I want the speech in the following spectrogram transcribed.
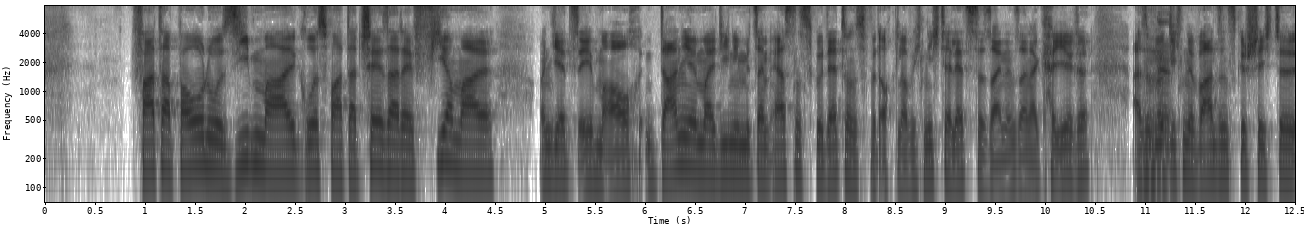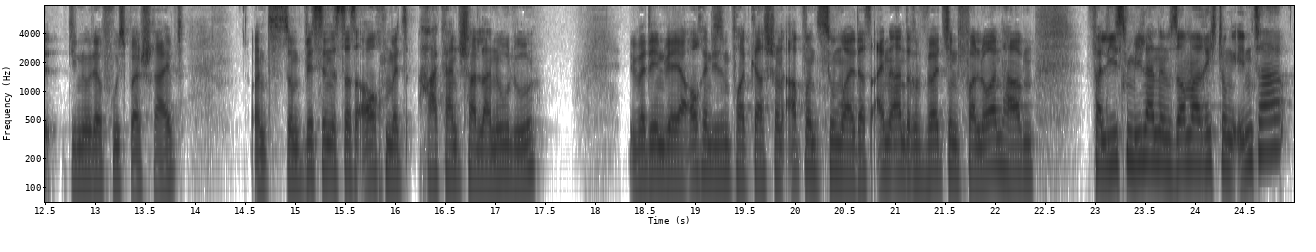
Vater Paolo siebenmal, Großvater Cesare viermal und jetzt eben auch Daniel Maldini mit seinem ersten Scudetto und es wird auch, glaube ich, nicht der letzte sein in seiner Karriere. Also nee. wirklich eine Wahnsinnsgeschichte, die nur der Fußball schreibt. Und so ein bisschen ist das auch mit Hakan Çalhanoğlu, über den wir ja auch in diesem Podcast schon ab und zu mal das eine andere Wörtchen verloren haben, verließ Milan im Sommer Richtung Inter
